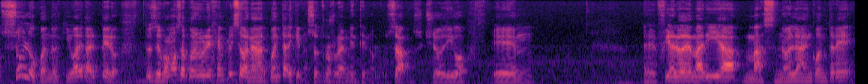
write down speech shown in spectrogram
Solo cuando equivalga al pero. Entonces vamos a poner un ejemplo y se van a dar cuenta de que nosotros realmente no lo usamos. Yo digo, em, eh, fui a lo de María, mas no la encontré.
